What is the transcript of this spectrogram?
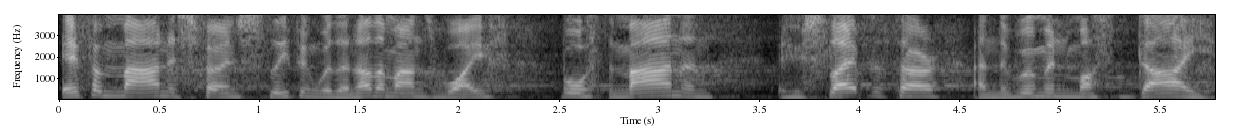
If a man is found sleeping with another man's wife, both the man and, who slept with her and the woman must die.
